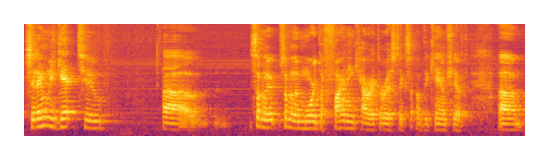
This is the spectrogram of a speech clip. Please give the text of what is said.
so then we get to uh, some of the, some of the more defining characteristics of the camshaft um,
